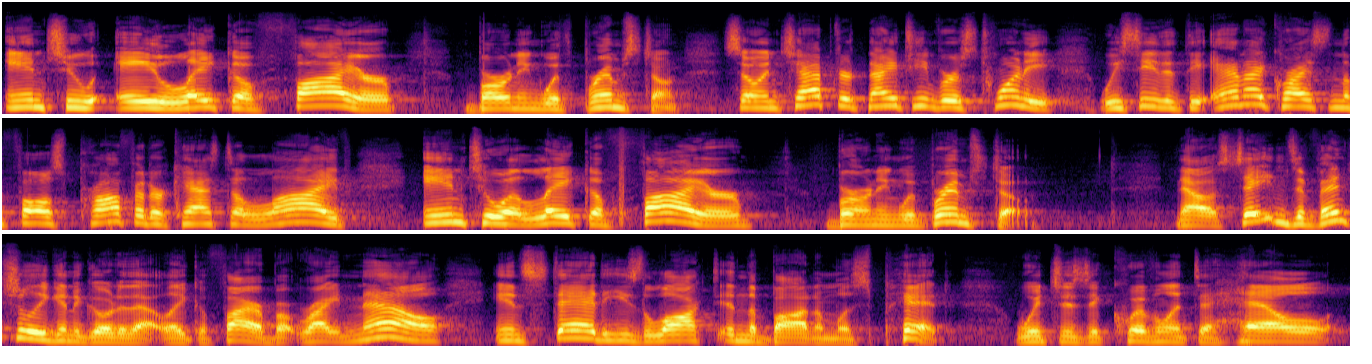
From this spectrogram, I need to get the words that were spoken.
into a lake of fire burning with brimstone. So in chapter 19, verse 20, we see that the Antichrist and the false prophet are cast alive into a lake of fire burning with brimstone. Now, Satan's eventually going to go to that lake of fire, but right now, instead, he's locked in the bottomless pit, which is equivalent to hell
